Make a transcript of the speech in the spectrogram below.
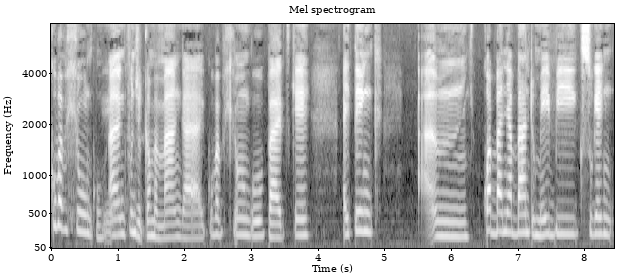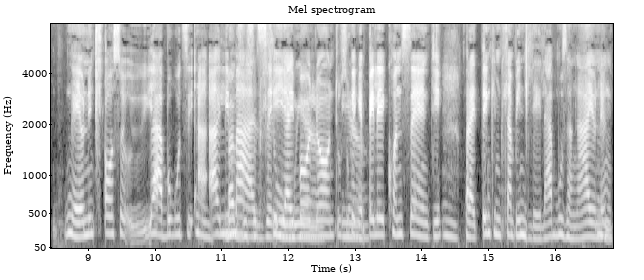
kuba bhlungu angifuni nje uqamba manga kuba bhlungu but ke i think um kwabanye abantu maybe kusuke kungeyona inhloso yabo ukuthi a- alimaze. bubuhlungu, iyayibona yeah, lonto usuke yeah. ngempela econsent but i think mhlawumbe indlela abuza ngayo neng-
